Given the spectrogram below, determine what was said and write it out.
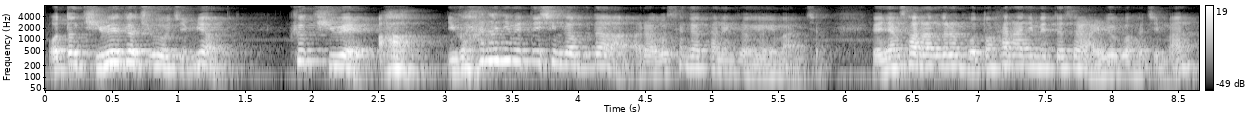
어떤 기회가 주어지면 그 기회, 아 이거 하나님의 뜻인가 보다라고 생각하는 경향이 많죠. 왜냐하면 사람들은 보통 하나님의 뜻을 알려고 하지만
